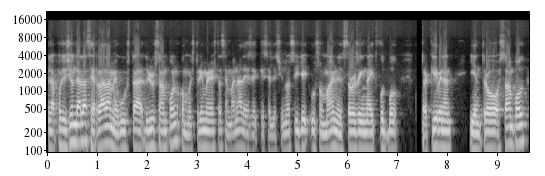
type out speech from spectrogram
En la posición de ala cerrada me gusta Drew Sample como streamer esta semana desde que se lesionó CJ Usoma en el Thursday Night Football contra Cleveland y entró Sample,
